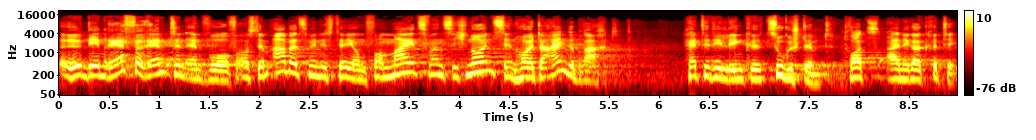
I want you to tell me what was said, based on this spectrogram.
äh, den Referentenentwurf aus dem Arbeitsministerium vom Mai 2019 heute eingebracht, hätte die Linke zugestimmt, trotz einiger Kritik.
